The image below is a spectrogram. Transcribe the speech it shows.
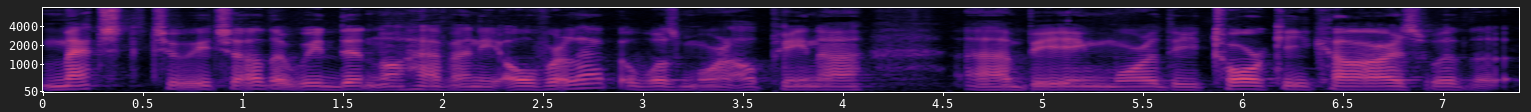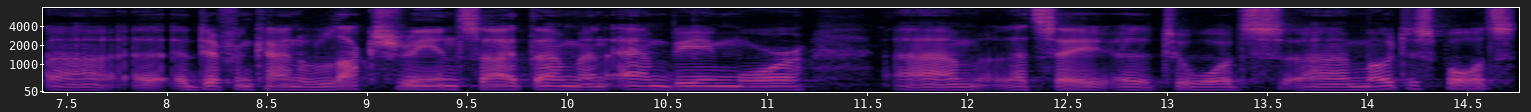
matched to each other. We did not have any overlap. It was more Alpina uh, being more the torquey cars with uh, a different kind of luxury inside them, and M being more, um, let's say, uh, towards uh, motorsports.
